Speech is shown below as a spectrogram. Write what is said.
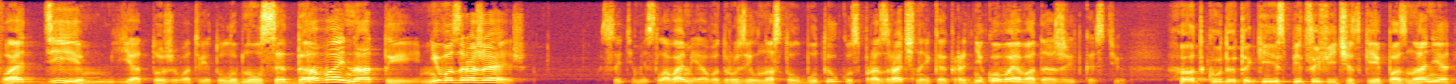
«Вадим!» Я тоже в ответ улыбнулся. «Давай на «ты». Не возражаешь?» С этими словами я водрузил на стол бутылку с прозрачной, как родниковая вода, жидкостью. «Откуда такие специфические познания?»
